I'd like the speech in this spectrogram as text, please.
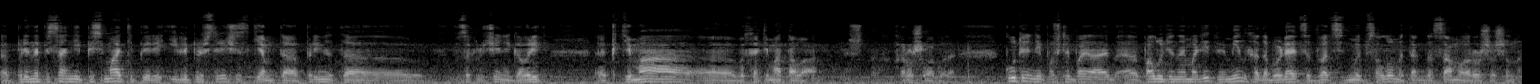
Э, при написании письма теперь или при встрече с кем-то принято э, в заключении говорить «Ктима, выхатима тава». Хорошего года. К утренней после полуденной молитве Минха добавляется 27-й псалом и так до самого Рошашана.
